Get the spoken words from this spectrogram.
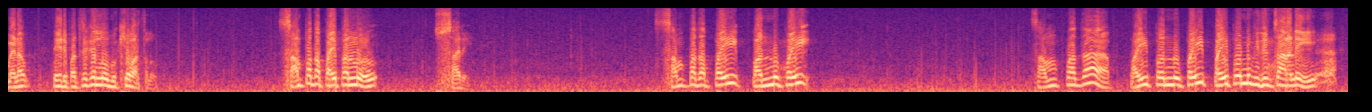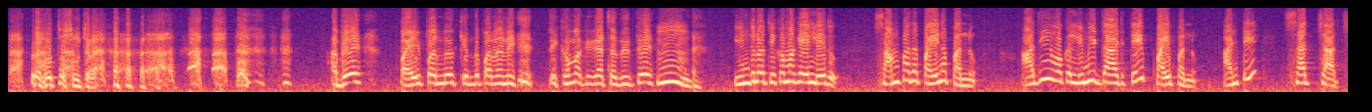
మేడం నేటి పత్రికల్లో ముఖ్య వార్తలు. సంపద పై పన్ను సారీ సంపదపై పన్నుపై సంపద పై పన్నుపై పై పన్ను విధించాలని ప్రభుత్వ సూచన. అబే పై పన్ను కింద పన్నుని తికమకగా చదివితే. ఇందులో తికమకేం లేదు. సంపద పైన పన్ను. అది ఒక లిమిట్ దాటితే పై పన్ను. అంటే సర్చార్జ్.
